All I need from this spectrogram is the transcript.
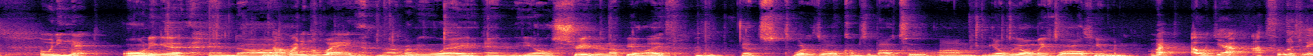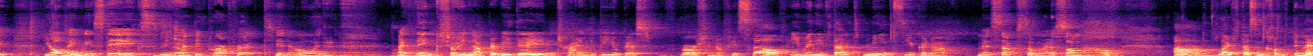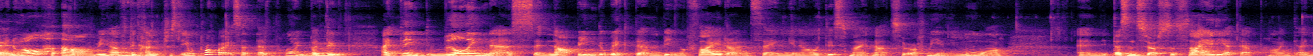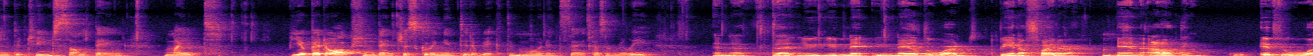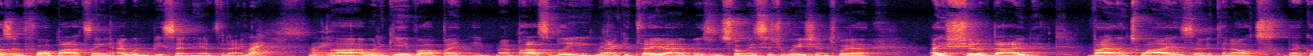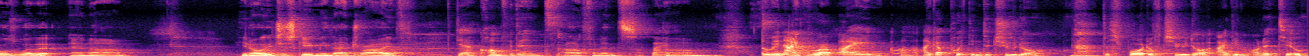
Owning it, Owning it and uh, not running away. not running away, and you know straightening up your life. Mm-hmm. That's what it all comes about to. Um, you know, we all make we're all human. Right. Oh yeah, absolutely. You all make mistakes. We Yeah. can't be perfect, you know. And I think showing up every day and trying to be your best version of yourself, even if that means you're gonna mess up somewhere somehow. Um, life doesn't come with the manual. Um, we have to kind of just improvise at that point. But Yeah. the, I think willingness and not being the victim, being a fighter, and saying, you know, this might not serve me anymore, and it doesn't serve society at that point. I need to change something. Might be a better option than just going into the victim mode and say it doesn't really and that that you you na- you nailed the word being a fighter. Mm-hmm. And I don't think if it wasn't for boxing, I wouldn't be sitting here today. right, right. Uh, I would have gave up. I, I possibly, I could tell you, I was in so many situations where I should have died, violence wise, everything else that goes with it. And, um, you know, it just gave me that drive, yeah, confidence. confidence. Right. Um, So when I grew up, I uh, I got put into judo, the sport of judo. I didn't want it to,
